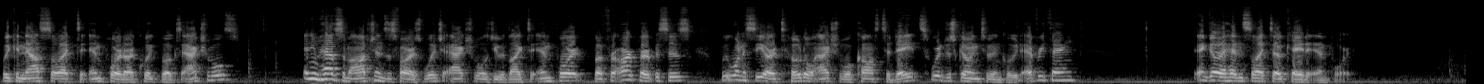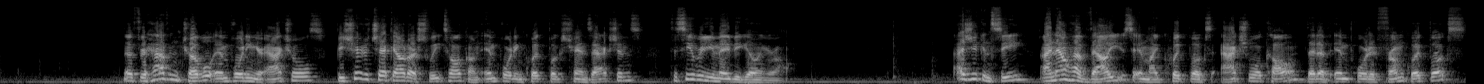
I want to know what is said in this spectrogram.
We can now select to import our QuickBooks actuals. And you have some options as far as which actuals you would like to import, but for our purposes, we want to see our total actual cost to date, so we're just going to include everything, and go ahead and select OK to import. Now if you're having trouble importing your actuals, be sure to check out our Suite Talk on importing QuickBooks transactions to see where you may be going wrong. As you can see, I now have values in my QuickBooks actual column that I've imported from QuickBooks,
